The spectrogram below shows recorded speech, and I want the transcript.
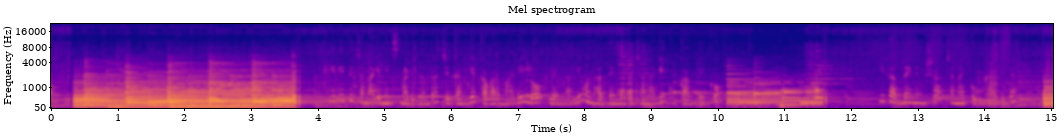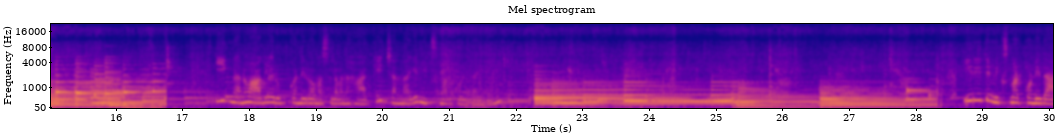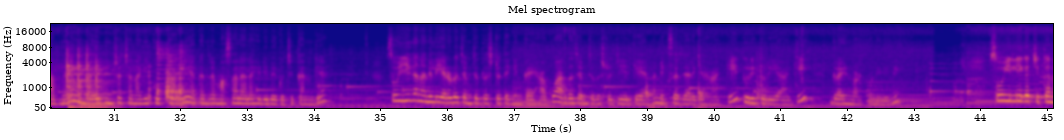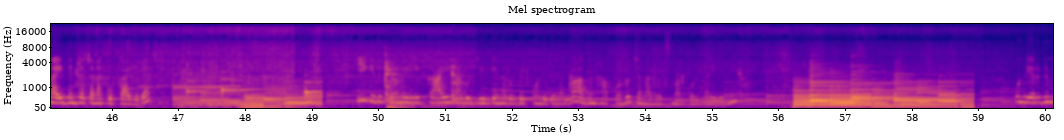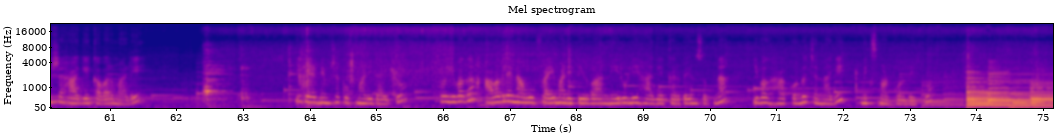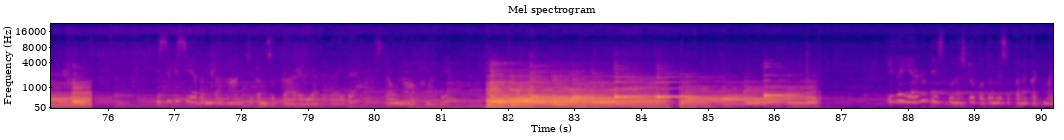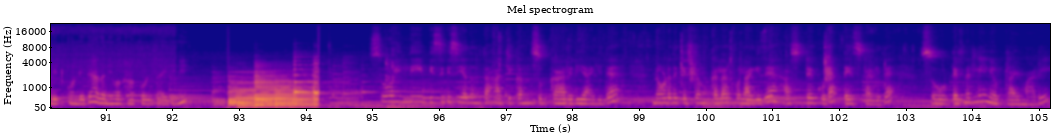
ಈ ರೀತಿ ಚೆನ್ನಾಗಿ ಮಿಕ್ಸ್ ಮಾಡಿದ ನಂತರ ಚಿಕನ್ಗೆ ಕವರ್ ಮಾಡಿ ಲೋ ಫ್ಲೇಮ್ನಲ್ಲಿ ಒಂದು ಹದಿನೈದು ನಿಮಿಷ ಚೆನ್ನಾಗಿ ಕುಕ್ ಆಗಬೇಕು. ಈಗ ಹದಿನೈದು ನಿಮಿಷ ಚೆನ್ನಾಗಿ ಕುಕ್ ಆಗಿದೆ. ಈಗ ನಾನು ಆಗಲೇ ರುಬ್ಕೊಂಡಿರೋ ಮಸಾಲವನ್ನು ಹಾಕಿ ಚೆನ್ನಾಗಿ ಮಿಕ್ಸ್ ಮಾಡ್ಕೊಳ್ತಾ ಇದ್ದೀನಿ. ಮಿಕ್ಸ್ ಮಾಡ್ಕೊಂಡಿದ್ದಾದಮೇಲೆ ಒಂದು ಐದು ನಿಮಿಷ ಚೆನ್ನಾಗಿ ಕುಕ್ ಆಗಲಿ, ಯಾಕಂದರೆ ಮಸಾಲೆ ಎಲ್ಲ ಹಿಡಿಬೇಕು ಚಿಕನ್ಗೆ. ಸೊ ಈಗ ನಾನಿಲ್ಲಿ ಎರಡು ಚಮಚದಷ್ಟು ತೆಂಗಿನಕಾಯಿ ಹಾಕು ಅರ್ಧ ಚಮಚದಷ್ಟು ಜೀರಿಗೆಯನ್ನು ಮಿಕ್ಸರ್ ಜಾರಿಗೆ ಹಾಕಿ, ತುರಿ ತುರಿಯಾಗಿ ಗ್ರೈಂಡ್ ಮಾಡ್ಕೊಂಡಿದ್ದೀನಿ. ಸೊ ಇಲ್ಲೀಗ ಚಿಕನ್ ಐದು ನಿಮಿಷ ಚೆನ್ನಾಗಿ ಕುಕ್ ಆಗಿದೆ. ಈಗ ಇದಕ್ಕೆ ನಾನು ಈ ಕಾಯಿ ಹಾಗೂ ಜೀರಿಗೆನ ರುಬ್ಬಿಟ್ಕೊಂಡಿದ್ದೀನಲ್ವ, ಅದನ್ನು ಹಾಕ್ಕೊಂಡು ಚೆನ್ನಾಗಿ ಮಿಕ್ಸ್ ಮಾಡ್ಕೊಳ್ತಾ ಇದ್ದೀನಿ. ಒಂದು ಎರಡು ನಿಮಿಷ ಹಾಗೆ ಕವರ್ ಮಾಡಿ. ಈಗ ಎರಡು ನಿಮಿಷ ಕುಕ್ ಮಾಡಿದ್ದಾಯಿತು. ಸೊ ಇವಾಗ ಆವಾಗಲೇ ನಾವು ಫ್ರೈ ಮಾಡಿಟ್ಟಿರುವ ನೀರುಳ್ಳಿ ಹಾಗೆ ಕರಿಬೇವಿನ ಸೊಪ್ಪನ್ನ ಇವಾಗ ಹಾಕ್ಕೊಂಡು ಚೆನ್ನಾಗಿ ಮಿಕ್ಸ್ ಮಾಡ್ಕೊಳ್ಬೇಕು. ಬಿಸಿ ಬಿಸಿಯಾದಂತಹ ಚಿಕನ್ ಸುಕ್ಕ ರೆಡಿ ಆಗ್ತಾ ಇದೆ. ಸ್ಟವ್ನ ಆಫ್ ಮಾಡಿ. ಟೀ ಸ್ಪೂನಷ್ಟು ಕೊತ್ತಂಬರಿ ಸೊಪ್ಪನ್ನು ಕಟ್ ಮಾಡಿ ಇಟ್ಕೊಂಡಿದ್ದೆ, ಅದನ್ನು ಇವಾಗ ಹಾಕ್ಕೊಳ್ತಾ ಇದ್ದೀನಿ. ಸೊ, ಇಲ್ಲಿ ಬಿಸಿ ಬಿಸಿಯಾದಂತಹ ಚಿಕನ್ ಸುಕ್ಕ ರೆಡಿಯಾಗಿದೆ ನೋಡೋದಕ್ಕೆ ಎಷ್ಟೊಂದು ಕಲರ್ಫುಲ್ ಆಗಿದೆ, ಅಷ್ಟೇ ಕೂಡ ಟೇಸ್ಟ್ ಆಗಿದೆ. ಸೊ ಡೆಫಿನೆಟ್ಲಿ ನೀವು ಟ್ರೈ ಮಾಡಿ.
